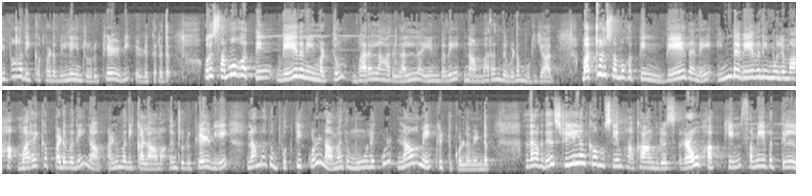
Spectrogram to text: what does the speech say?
விவாதிக்கப்படவில்லை என்ற ஒரு கேள்வி எழுகிறது. ஒரு சமூகத்தின் வேதனை மட்டும் வரலாறு அல்ல என்பதை நாம் மறந்துவிட முடியாது. மற்றொரு சமூகத்தின் வேதனை இந்த வேதனை மூலமாக மறைக்கப்படுவதை நாம் அனுமதிக்கலாமா என்ற ஒரு கேள்வியை நமது புத்திக்குள் நமது மூளைக்குள் நாமே கேட்டுக்கொள்ள வேண்டும். அதாவது ஸ்ரீலங்கா முஸ்லிம் காங்கிரஸ் ரவு ஹக்கீம் சமீபத்தில்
